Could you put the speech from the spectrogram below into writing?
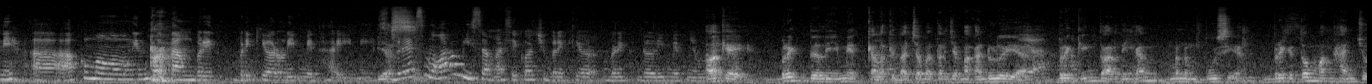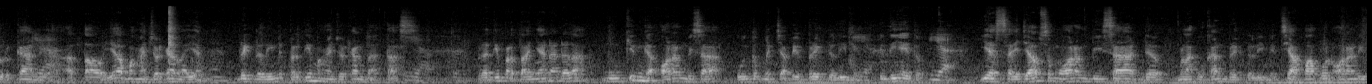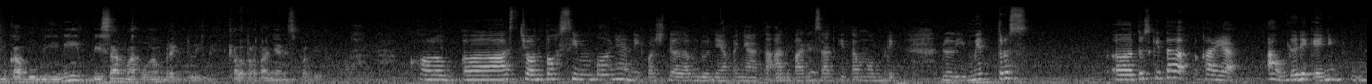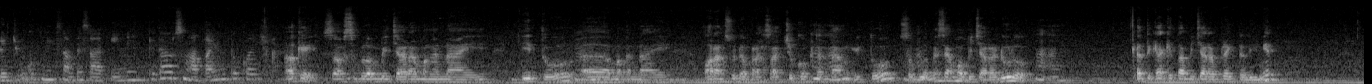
Nih, uh, aku mau ngomongin tentang break break your limit hari ini. Yes. Sebenarnya semua orang bisa nggak sih coach break your break the limitnya Oke, break the limit. Kalau kita coba terjemahkan dulu ya. Iya. Breaking itu artinya kan menembus ya. Break itu menghancurkan Iya. ya, atau ya menghancurkan lah ya. Break the limit berarti menghancurkan batas. Iya, betul. Berarti pertanyaan adalah mungkin nggak orang bisa untuk mencapai break the limit? Iya. Intinya itu. Iya. Yes, saya jawab semua orang bisa de- melakukan break the limit. Siapa pun orang di muka bumi ini bisa melakukan break the limit. Kalau pertanyaannya seperti itu. Kalau uh, contoh simpelnya nih coach dalam dunia kenyataan pada saat kita mau break the limit terus uh, terus kita kayak ah udah deh kayaknya udah cukup nih sampai saat ini. Kita harus ngapain tuh coach? Oke, so sebelum bicara mengenai itu, Mhm. eh, mengenai orang sudah merasa cukup Mhm. tentang itu, sebelumnya saya mau bicara dulu. Mm-mm. Ketika kita bicara break the limit,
